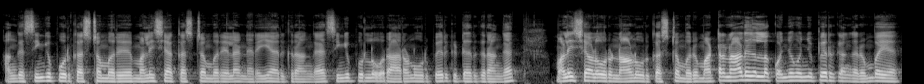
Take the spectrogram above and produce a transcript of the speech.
அங்கே சிங்கப்பூர் கஸ்டமரு மலேசியா கஸ்டமர் எல்லாம் நிறையா இருக்கிறாங்க. சிங்கப்பூரில் ஒரு அறநூறு பேர்கிட்ட இருக்கிறாங்க. மலேசியாவில் ஒரு நானூறு கஸ்டமரு மற்ற நாடுகளில் கொஞ்சம் கொஞ்சம் பேர் இருக்காங்க. ரொம்ப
